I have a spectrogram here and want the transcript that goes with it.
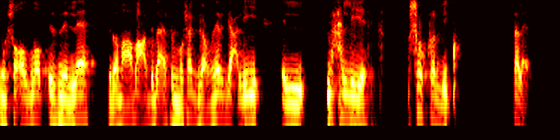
وإن شاء الله بإذن الله نبقى مع بعض بقى في المشجع ونرجع للمحليات. شكرا ليكم. سلام.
